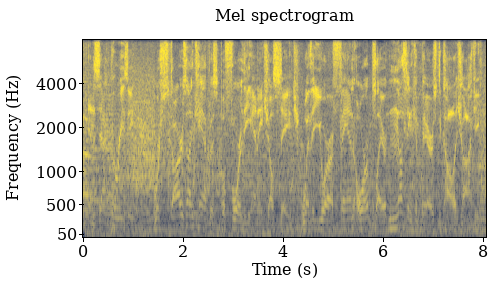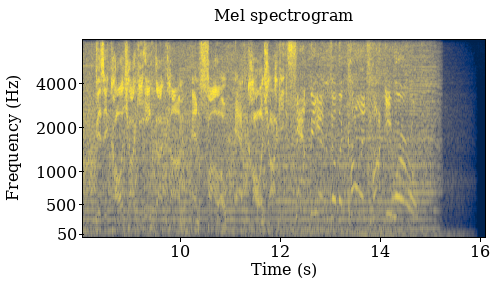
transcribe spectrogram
And Zach Parise were stars on campus before the NHL stage. Whether you are a fan or a player, nothing compares to college hockey. Visit collegehockeyinc.com and follow at college hockey. Champions of the college hockey world!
